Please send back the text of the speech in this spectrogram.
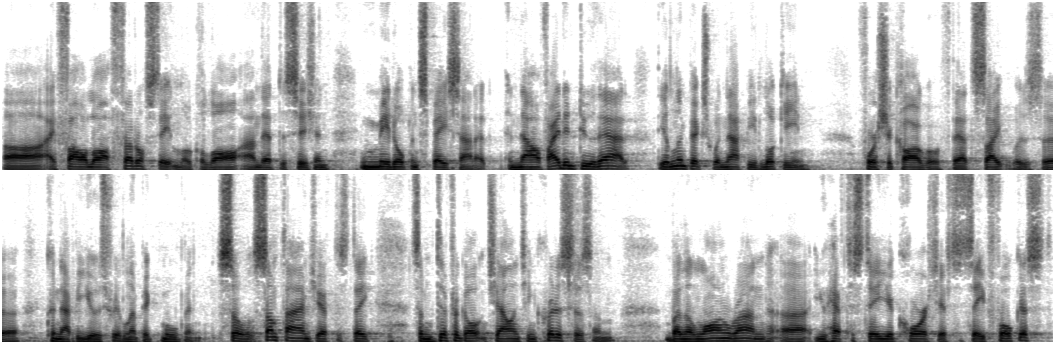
Uh, I followed law, federal, state, and local law on that decision, we made open space on it. And now, if I didn't do that, the Olympics would not be looking for Chicago if that site was uh, could not be used for the Olympic movement. So sometimes you have to take some difficult and challenging criticism but in the long run, uh, you have to stay your course, you have to stay focused,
